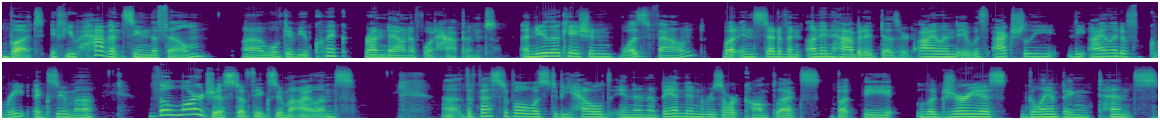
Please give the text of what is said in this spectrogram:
But if you haven't seen the film, uh, we'll give you a quick rundown of what happened. A new location was found, but instead of an uninhabited desert island, it was actually the island of Great Exuma, the largest of the Exuma Islands. Uh, the festival was to be held in an abandoned resort complex, but the luxurious glamping tents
